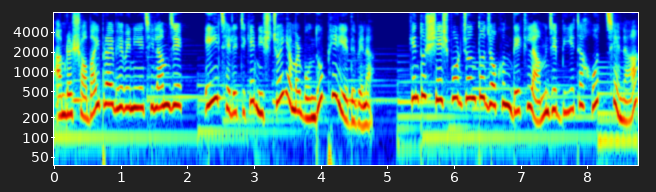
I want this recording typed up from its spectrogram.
আমরা সবাই প্রায় ভেবে নিয়েছিলাম যে এই ছেলেটিকে নিশ্চয়ই আমার বন্ধু ফিরিয়ে দেবে না। কিন্তু শেষ পর্যন্ত যখন দেখলাম যে বিয়েটা হচ্ছে না,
